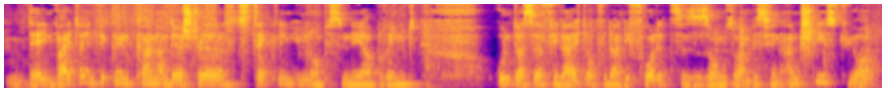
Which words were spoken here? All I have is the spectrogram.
der ihn weiterentwickeln kann, an der Stelle das Tackling ihm noch ein bisschen näher bringt und dass er vielleicht auch wieder an die vorletzte Saison so ein bisschen anschließt, ja,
